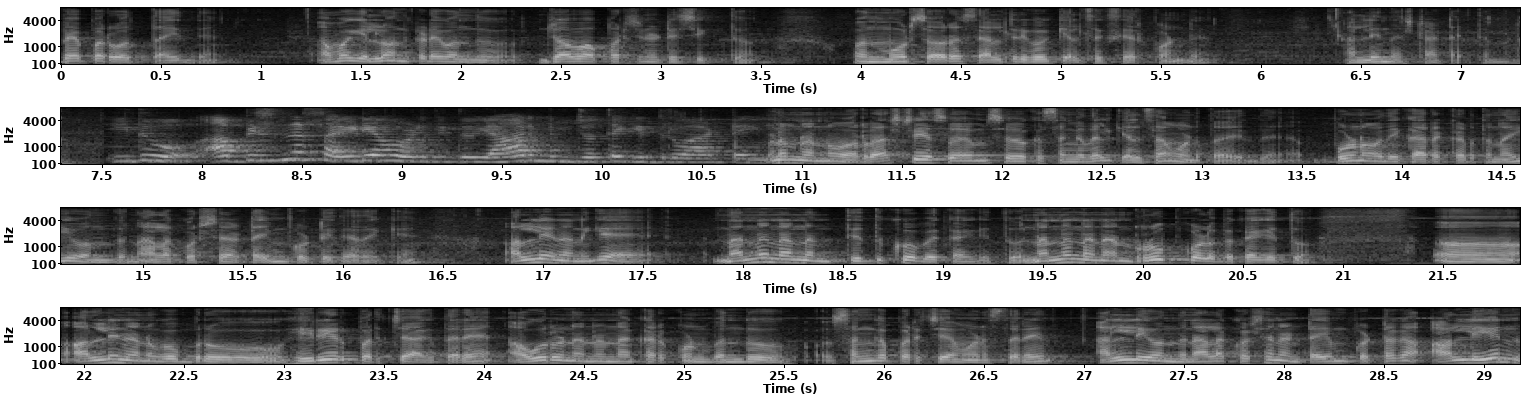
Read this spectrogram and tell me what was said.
ಪೇಪರ್ ಓದ್ತಾ ಇದ್ದೆ. ಅವಾಗ ಎಲ್ಲೋ ಒಂದು ಕಡೆ ಒಂದು ಜಾಬ್ ಆಪರ್ಚುನಿಟಿ ಸಿಕ್ತು. ಒಂದು ಮೂರು ಸಾವಿರ ಸ್ಯಾಲ್ರಿಗೆ ಹೋಗಿ ಕೆಲಸಕ್ಕೆ ಸೇರಿಕೊಂಡೆ. ಅಲ್ಲಿಂದ ಸ್ಟಾರ್ಟ್ ಆಯ್ತು ಮೇಡಮ್? ಇದು ಆ ಬಿಸ್ನೆಸ್ ಐಡಿಯಾ ಹೊಳೆದಿದ್ದು ಯಾರು ನಿಮ್ಮ ಜೊತೆಗಿದ್ರು ಆ ಟೈಮ್ ಮೇಡಮ್ ನಾನು ರಾಷ್ಟ್ರೀಯ ಸ್ವಯಂ ಸೇವಕ ಸಂಘದಲ್ಲಿ ಕೆಲಸ ಮಾಡ್ತಾ ಇದ್ದೆ. ಪೂರ್ಣಾವಧಿ ಕಾರ್ಯಕರ್ತನಾಗಿ ಒಂದು ನಾಲ್ಕು ವರ್ಷ ಟೈಮ್ ಕೊಟ್ಟಿದ್ದೆ ಅದಕ್ಕೆ. ಅಲ್ಲಿ ನನಗೆ ನನ್ನನ್ನು ನಾನು ತಿದ್ದುಕೋಬೇಕಾಗಿತ್ತು ನನ್ನನ್ನು ನಾನು ರೂಪುಕೊಳ್ಬೇಕಾಗಿತ್ತು. ಅಲ್ಲಿ ನನಗೊಬ್ಬರು ಹಿರಿಯರು ಪರಿಚಯ ಆಗ್ತಾರೆ. ಅವರು ನನ್ನನ್ನು ಕರ್ಕೊಂಡು ಬಂದು ಸಂಘ ಪರಿಚಯ ಮಾಡಿಸ್ತಾರೆ. ಅಲ್ಲಿ ಒಂದು ನಾಲ್ಕು ವರ್ಷ ನಾನು ಟೈಮ್ ಕೊಟ್ಟಾಗ ಅಲ್ಲಿ ಏನು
